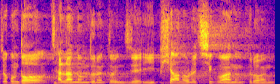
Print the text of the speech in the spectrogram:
조금 더 잘난 놈들은 또 이제 이 피아노를 치고 하는 그런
